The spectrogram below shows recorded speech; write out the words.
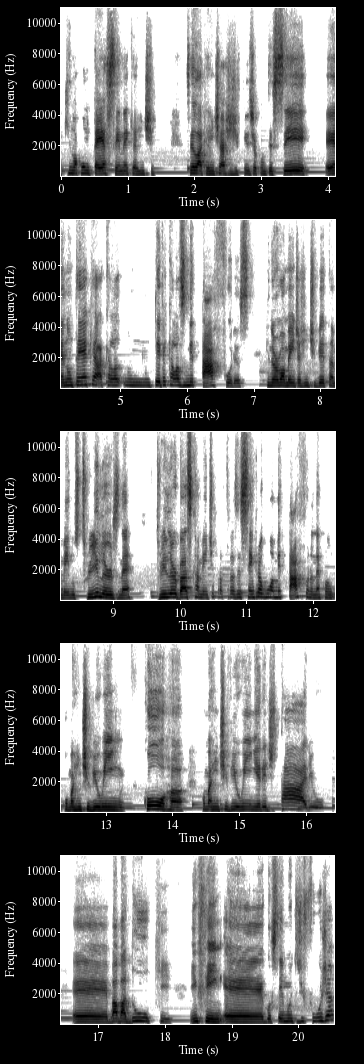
que não acontecem, né? Que a gente, sei lá, que a gente acha difícil de acontecer. É, não tem aquela, aquela, não teve aquelas metáforas que normalmente a gente vê também nos thrillers, né? Thriller basicamente é para trazer sempre alguma metáfora, né? Como, como, a gente viu em Corra, como a gente viu em Hereditário, é, Babadook, enfim, é, gostei muito de Fuja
